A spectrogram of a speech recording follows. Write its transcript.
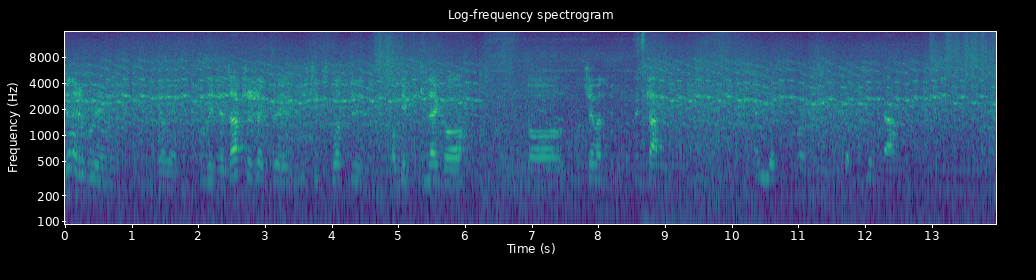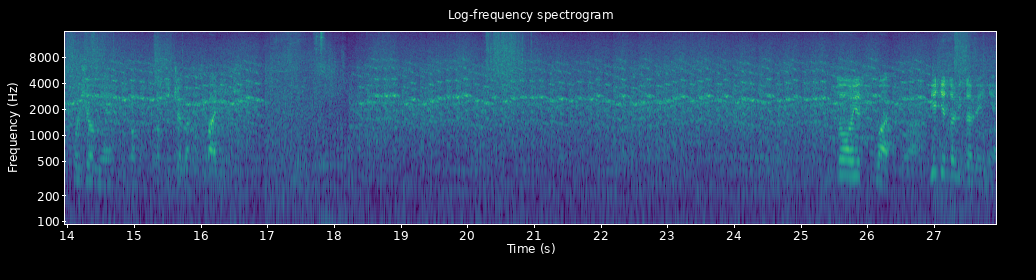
Denerwuje mnie widzowie. Mówicie, zawsze żeby zniszczyć złoty obiekt Lego, to trzeba do tego trochę czasu. Ale jest skrzynka w poziomie, którą po prostu trzeba rozwalić. To jest łatwo. Wiecie co widzowie nie.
